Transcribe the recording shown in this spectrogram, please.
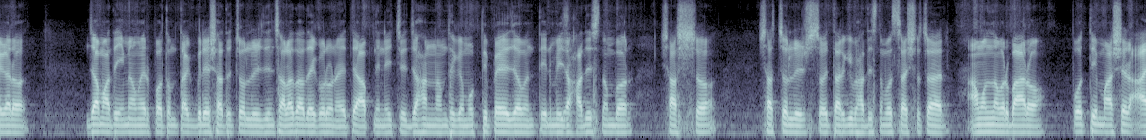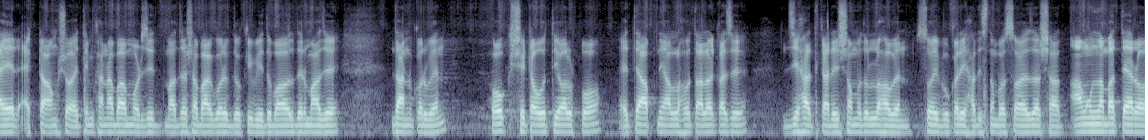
এগারো, জামাতে ইমামের প্রথম তাকবীরের সাথে চল্লিশ দিন সালাত আদায় করুন। এতে আপনি নিশ্চিত জাহান্নাম থেকে মুক্তি পেয়ে যাবেন। তিরমিজি, হাদিস নম্বর সাতশো সাতচল্লিশ সৈয়দ তারকিব হাদিস নম্বর চারশো চার। আমল নম্বর বারো, প্রতি মাসের আয়ের একটা অংশ এতিমখানা বা মসজিদ, মাদ্রাসা বা গরিব দুঃখী বিধবাদের মাঝে দান করবেন। হোক, সেটা অতি অল্প। এতে আপনি আল্লাহ তালার কাছে জিহাদকারীর সমতুল্য হবেন। সই বুকারি হাদিস নম্বর ছয় হাজার সাত। আমল নাম্বার তেরো,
